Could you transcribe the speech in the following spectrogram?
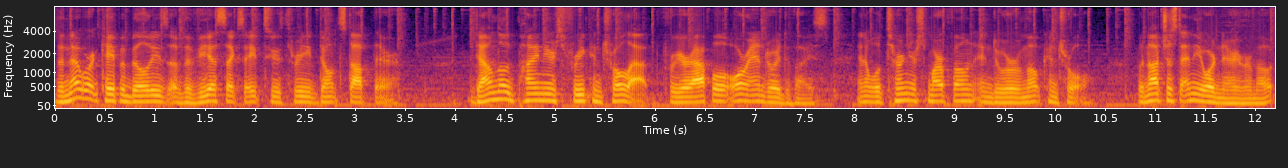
The network capabilities of the VSX823 don't stop there. Download Pioneer's free control app for your Apple or Android device, and it will turn your smartphone into a remote control. But not just any ordinary remote.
